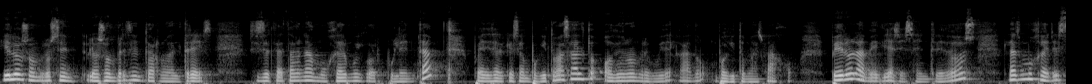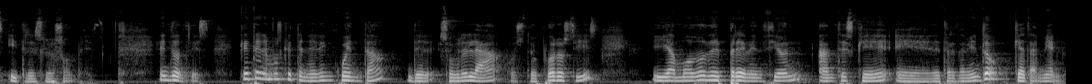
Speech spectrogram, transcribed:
y los en, los hombres en torno al 3. Si se trata de una mujer muy corpulenta, puede ser que sea un poquito más alto o de un hombre muy delgado, un poquito más bajo. Pero la media es esa, entre 2 las mujeres y 3 los hombres. Entonces, ¿qué tenemos que tener en cuenta sobre la osteoporosis y a modo de prevención antes que eh, de tratamiento, que también?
